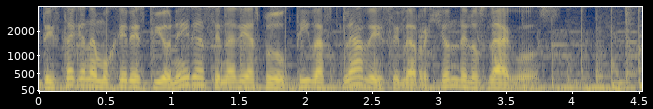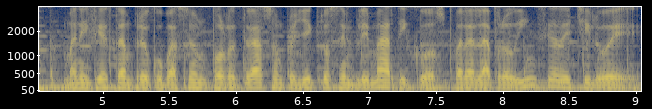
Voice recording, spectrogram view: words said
Destacan a mujeres pioneras en áreas productivas claves en la región de los lagos manifiestan preocupación por retraso en proyectos emblemáticos para la provincia de Chiloé.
